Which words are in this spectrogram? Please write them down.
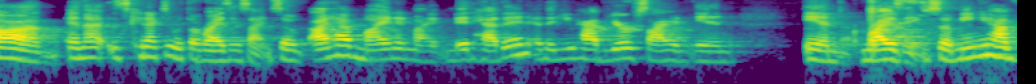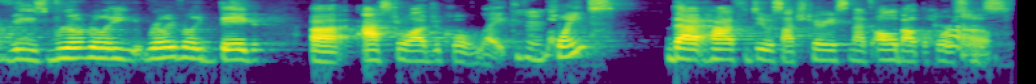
um, and that is connected with the rising sign. So I have mine in my midheaven, and then you have your sign in in rising. So me and you have these really, really, really, really big uh, astrological like Mhm. points that have to do with Sagittarius, and that's all about the horses.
